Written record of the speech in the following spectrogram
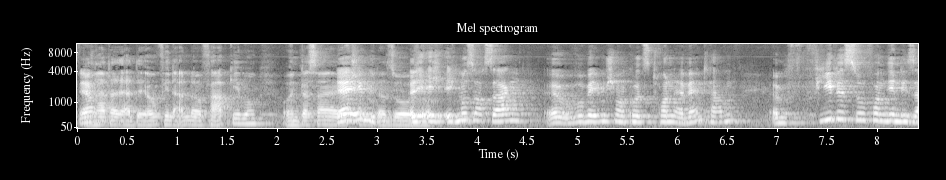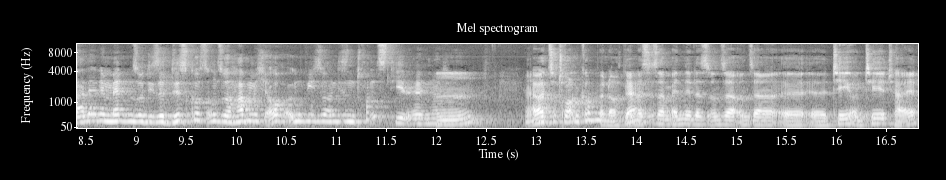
Ja. Also hat er hat er irgendwie eine andere Farbgebung und das sei Ja, eben. wieder so. also so ich, ich muss auch sagen, äh, wo wir eben schon mal kurz Tron erwähnt haben, ähm, vieles so von den Designelementen, so diese Diskus und so, haben mich auch irgendwie so an diesen Tron-Stil erinnert. Mhm. Aber zu Tron kommen wir noch, denn Ja. das ist am Ende das unser, unser äh, äh, T und T-Teil,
